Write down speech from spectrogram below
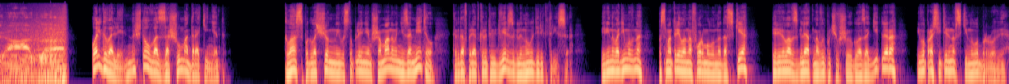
газа. Ольга Валерьевна, что у вас за шум, а драки нет? Класс, поглощенный выступлением Шаманова, не заметил, когда в приоткрытую дверь заглянула директриса. Ирина Вадимовна посмотрела на формулу на доске, перевела взгляд на выпучившую глаза Гитлера и вопросительно вскинула брови.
